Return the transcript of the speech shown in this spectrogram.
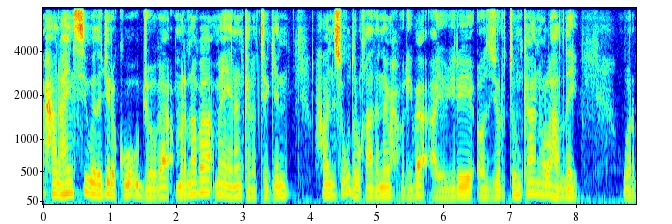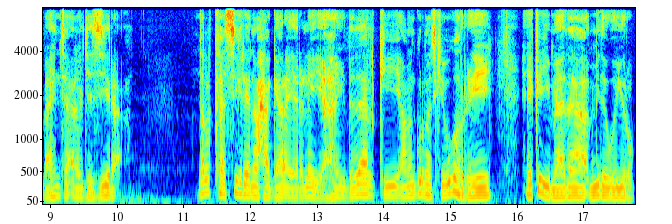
waxaan ahayn si wadajira kuwo u jooga marnaba ma aynan kala tegin. Waxaan isugu dulqaadanay wax waliba ayuu yiri ozyurtunkan oo la hadlay warbaahinta al-jaziira dalka syriana waxaa gaara ayaa la leeyahay dadaalkii ama gurmadkii ugu horreeyey ee ka yimaada midooda yurub.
